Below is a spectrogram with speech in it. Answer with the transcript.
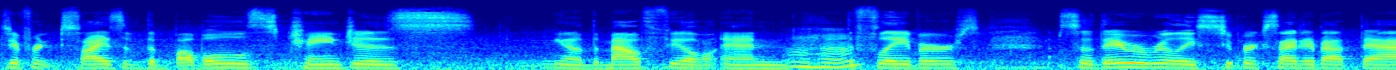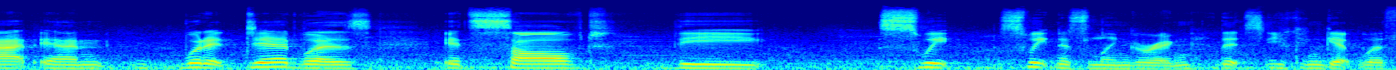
different size of the bubbles changes, you know, the mouthfeel and uh-huh. the flavors. So they were really super excited about that. And what it did was it solved the sweet sweetness lingering that you can get with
